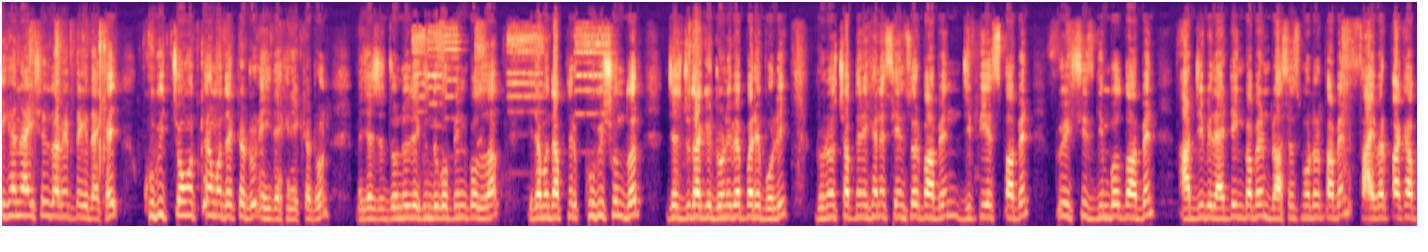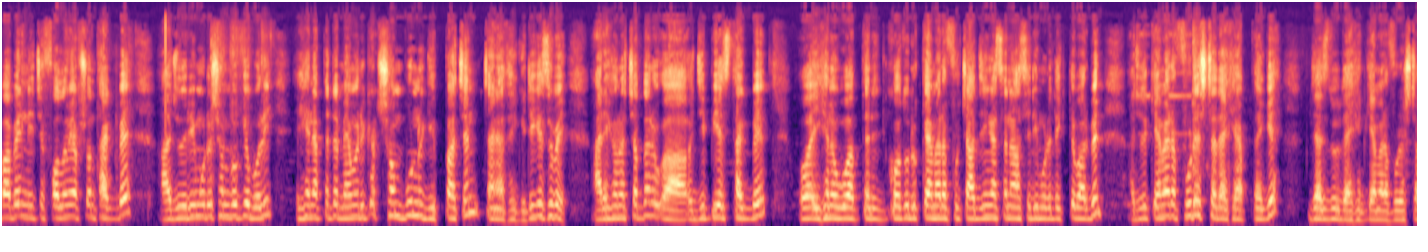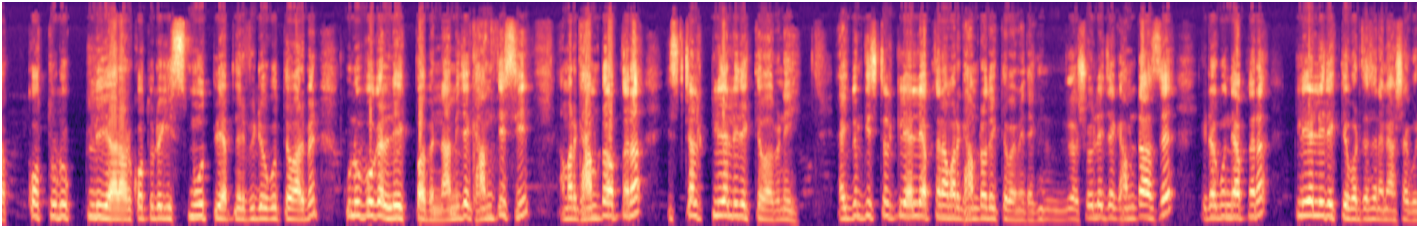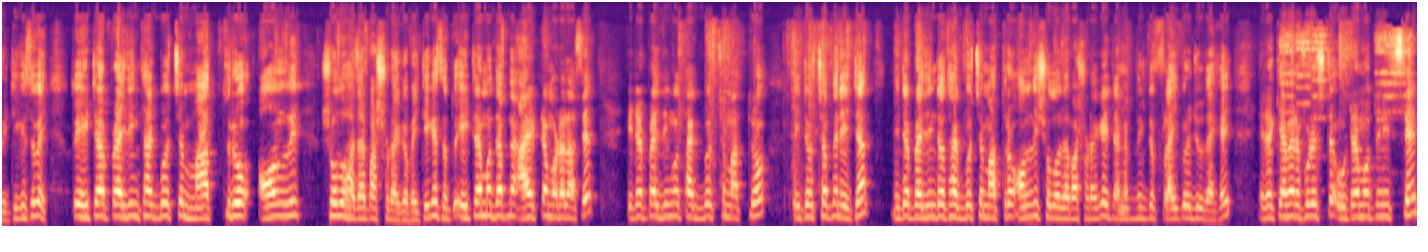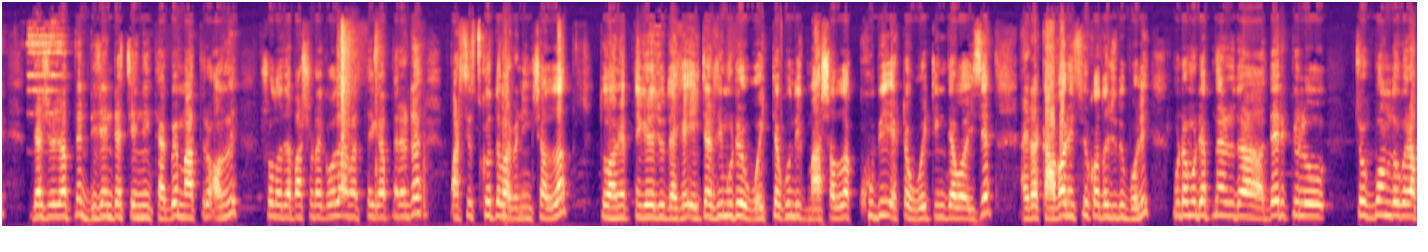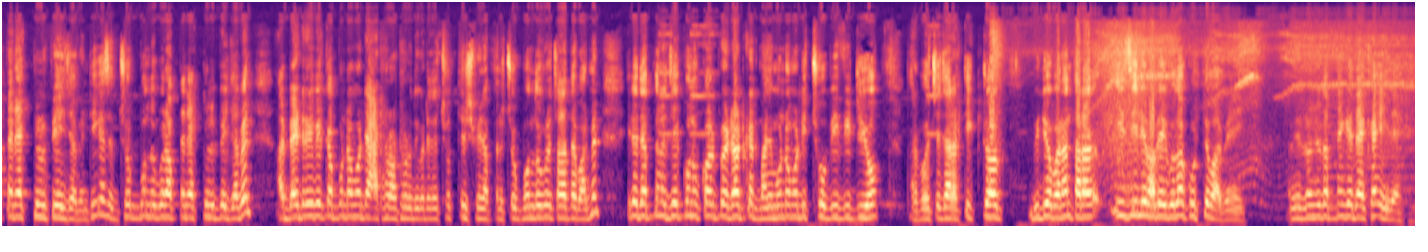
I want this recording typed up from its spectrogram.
এখানে আইসে যদি আমি আপনাকে দেখাই, খুবই চমৎকার মধ্যে একটা ড্রোন এই দেখেন একটা ড্রোন জাস্ট ড্রোন দিয়ে কিন্তু ওপেন করলাম। এটার মধ্যে আপনার খুবই সুন্দর জাস্ট যদি আগে ড্রোনের ব্যাপারে বলি ড্রোন হচ্ছে আপনার এখানে সেন্সর পাবেন জিপিএস পাবেন টু এক্সিস গিম্বল পাবেন আট জিবি লাইটিং পাবেন ব্রাসেস মোটর পাবেন ফাইবার পাখা পাবেন, নিচে ফলোমি অপশন থাকবে। আর যদি রিমোটের সম্পর্কে বলি, এখানে আপনি একটা মেমোরি কার্ড সম্পূর্ণ গিফট পাচ্ছেন চায়না থেকে, ঠিক আছে ভাই? আর এখানে হচ্ছে আপনার জিপিএস থাকবে। ও এখানে আপনার কতটুকু ক্যামেরা ফুট চার্জিং আছে না আছে রিমোটে দেখতে পারবেন। আর যদি ক্যামেরা ফুটেজটা দেখে আপনাকে জাস্ট যদি দেখেন ক্যামেরা ফুটেজটা কতটুকু ক্লিয়ার আর কতটুকু স্মুথলি আপনার ভিডিও করতে পারবেন, কোনো প্রকার লেক পাবেন না। আমি যে ঘামতেছি, আমার ঘামটাও আপনারা স্টাইল ক্লিয়ারলি দেখতে পাবেন এই, একদম ক্রিস্টাল ক্লিয়ারলি আপনারা আমার ঘামটাও দেখতে পাবেন দেখেন, শরীরে যে ঘামটা আছে, এটা কিন্তু আপনারা ক্লিয়ারলি দেখতে পারতেছেন আমি আশা করি, ঠিক আছে ভাই? তো এটার প্রাইজিং থাকবে হচ্ছে মাত্র অনলি ষোলো হাজার পাঁচশো টাকা ভাই, ঠিক আছে? তো এটার মধ্যে আপনার আরেকটা মডেল আছে এটার প্রাইসিংও থাকবে হচ্ছে মাত্র, এটা হচ্ছে আপনার এটা এটা প্রাইসিংটাও থাকবে হচ্ছে মাত্র অনলি ষোলো হাজার পাঁচশো টাকা এটা আমি আপনাকে একটু ফ্লাই করে যদি দেখাই, এটা ক্যামেরা ফুটেজটা ওটার মতো নিচ্ছেন জাস্ট আপনার ডিজাইনটা চেঞ্জিং থাকবে, মাত্র অনলি ষোলো হাজার পাঁচশো টাকা হলে আমার থেকে আপনারা এটা পারচেস করতে পারবেন ইনশাল্লাহ তো আমি আপনাকে এটা যদি দেখাই, এইটার রিমোটের ওয়েটটা কিন্তু মাসাল্লাহ খুবই একটা ওয়েটিং দেওয়া হয়েছে। এটা কাভার হিসেবে কথা যদি বলি, মোটামুটি আপনার দেড় কিলো চোখ বন্ধ করে আপনার এক কিলো পেয়ে যাবেন, ঠিক আছে? চোখ বন্ধ করে আপনার এক কিলো পেয়ে যাবেন, আর ব্যাটারি ব্যাকআপ মোটামুটি আঠারো আঠারো দিবে, এটাতে ছত্রিশ মিনিট আপনারা চোখ বন্ধ করে চালাতে পারবেন। এটাতে আপনারা যে কোনো কর্পোরেট আউটকাট মানে মোটামুটি ছবি ভিডিও তারপর হচ্ছে যারা টিকটক ভিডিও বানান, তারা ইজিলি ভাবে এগুলো করতে পারবেন। এই, আমি রঞ্জিত আপনাকে দেখাই, এই দেখেন।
